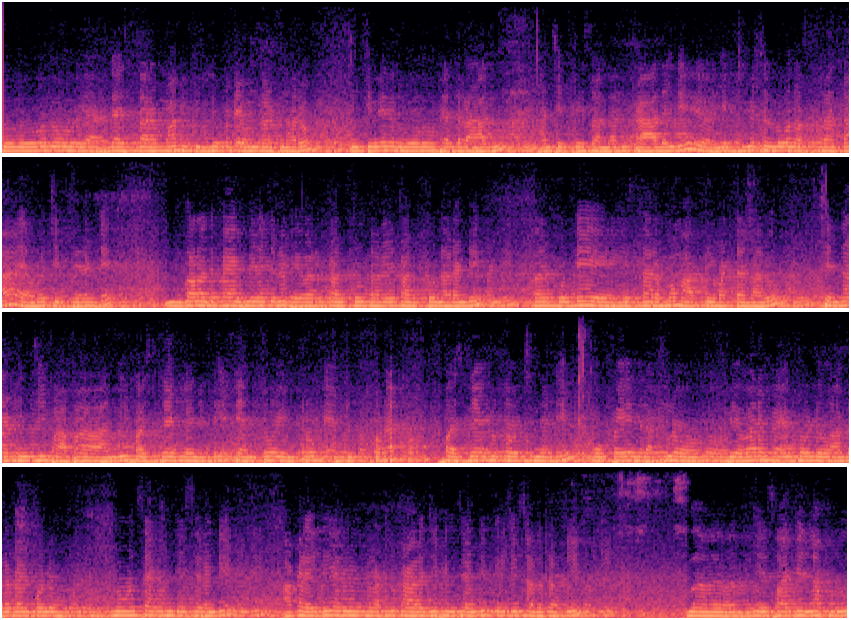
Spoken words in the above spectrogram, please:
ఎలా ఇస్తారమ్మా మీకు ఇల్లు ఒకటే ఉందంటున్నారు ఇంటి మీద లోన్ పెద్ద రాదు అని చెప్పేసి అన్నారు. కాదండి ఎగ్జిబిషన్ లోన్ వస్తుందంట. ఎవరో చెప్పారంటే గొడవ బ్యాంక్ మేనేజర్ వివరణ కనుక్కుంటారని కనుక్కున్నారండి. కనుక్కుంటే ఇస్తారమ్మా మార్కులు పట్టన్నారు చిన్నటి నుంచి పాప అన్ని ఫస్ట్ ర్యాంక్లేనండి. టెన్త్ ఇంటర్ టెన్త్ కూడా ఫస్ట్ ర్యాంకులతో వచ్చిందండి. ముప్పై ఐదు లక్షలు భీమవరం బ్యాంక్ వాళ్ళు ఆంధ్ర బ్యాంక్ వాళ్ళు లోన్ శాంక్షన్ చేశారండి. అక్కడైతే ఇరవై ఎనిమిది లక్షలు కాలేజీ ఫీజు అండి పీజీ చదవడానికి ఏసారికి వెళ్ళినప్పుడు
